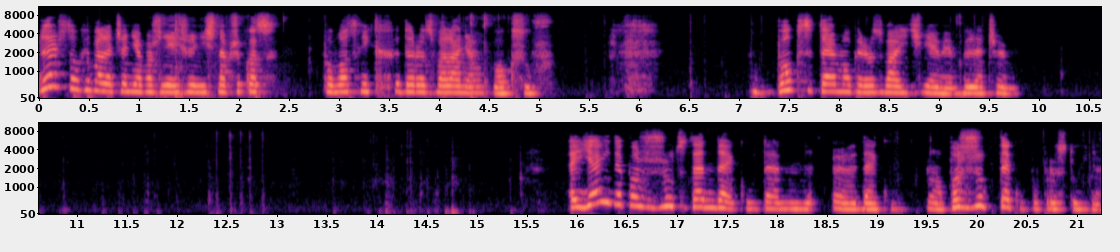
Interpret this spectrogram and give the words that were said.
Zresztą chyba leczenia ważniejsze niż na przykład pomocnik do rozwalania boksów. Boksy te mogę rozwalić, nie wiem, byle czym. Ej, ja idę po zrzut ten deku, ten e, deku. No, po zrzut deku po prostu idę.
